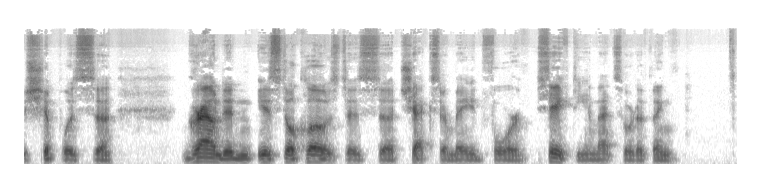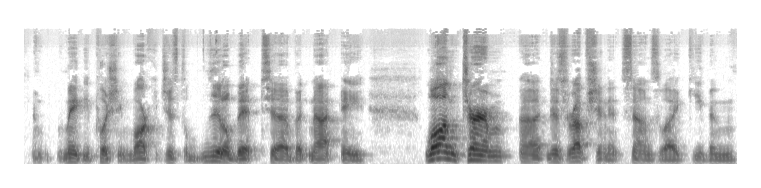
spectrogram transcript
ship was uh, grounded is still closed as uh, checks are made for safety and that sort of thing. Maybe pushing market just a little bit, uh, but not a long term uh, disruption, it sounds like, even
